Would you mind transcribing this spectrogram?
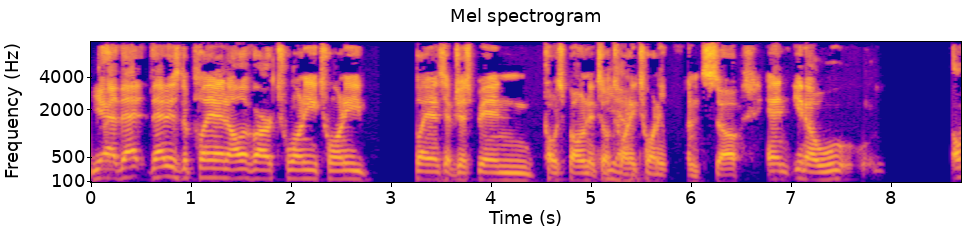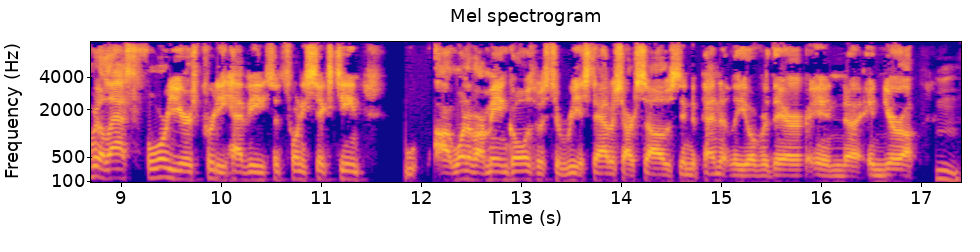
yeah, that that is the plan. All of our 2020 plans have just been postponed until yeah. 2021. So, and you know, over the last four years, pretty heavy since 2016. Our, one of our main goals was to reestablish ourselves independently over there in uh, in Europe. Mm.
